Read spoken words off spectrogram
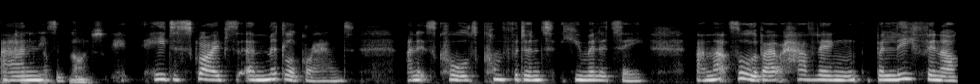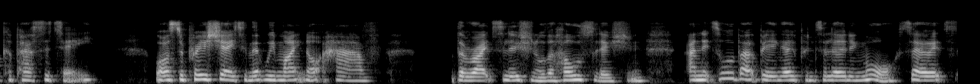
and nice. he describes a middle ground and it's called confident humility. And that's all about having belief in our capacity whilst appreciating that we might not have the right solution or the whole solution. And it's all about being open to learning more. So it's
